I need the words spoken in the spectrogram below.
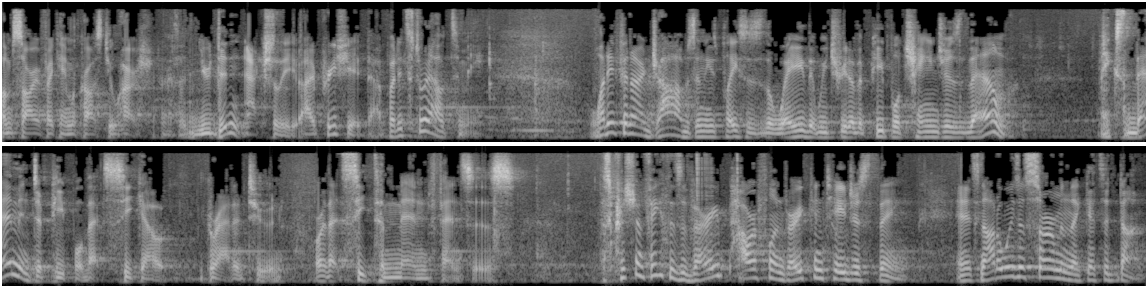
I'm sorry if I came across too harsh. And I said, You didn't actually. I appreciate that. But it stood out to me. What if in our jobs in these places, the way that we treat other people changes them? Makes them into people that seek out gratitude or that seek to mend fences. This Christian faith is a very powerful and very contagious thing. And it's not always a sermon that gets it done.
